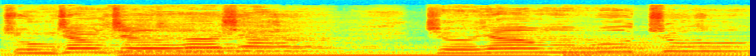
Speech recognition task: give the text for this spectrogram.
终将这样这样无助。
